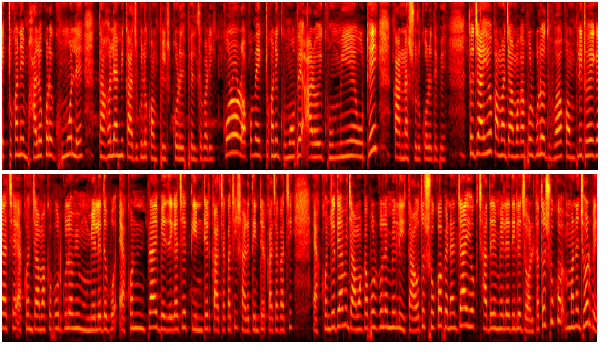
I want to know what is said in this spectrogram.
একটুখানি ভালো করে ঘুমোলে তাহলে আমি কাজগুলো কমপ্লিট করে ফেলতে পারি। কোনো রকমে একটুখানি ঘুমোবে আর ওই ঘুমিয়ে উঠেই কান্না শুরু করে দেবে। তো যাই হোক, আমার জামা কাপড়গুলো ধোয়া কমপ্লিট হয়ে গেছে। এখন জামা কাপড়গুলো আমি মেলে দেবো। এখন প্রায় বেজে গেছে তিনটের কাছাকাছি, সাড়ে তিনটের কাছাকাছি। এখন যদি আমি জামা কাপড়গুলো মেলি, তাও তো শুকোবে না। যাই হোক, ছাদে মেলে দিলে জলটা তো শুকো মানে ঝরবে।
